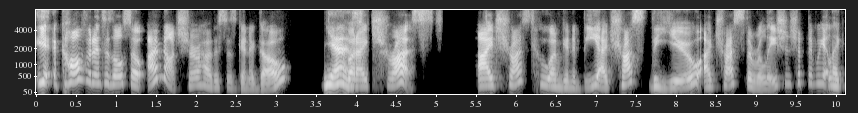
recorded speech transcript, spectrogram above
Yeah, confidence is also I'm not sure how this is going to go, yes but I trust. I trust who I'm gonna be. I trust the you. I trust the relationship that we get. Like,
